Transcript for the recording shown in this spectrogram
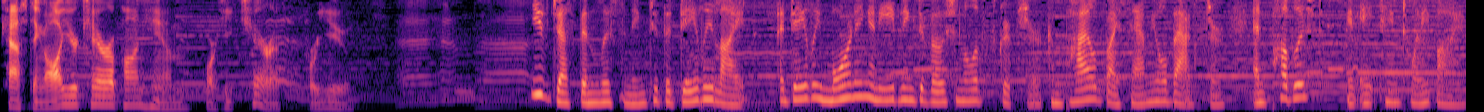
Casting all your care upon him, for he careth for you. You've just been listening to the Daily Light a daily morning and evening devotional of Scripture compiled by Samuel Bagster and published in 1825.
